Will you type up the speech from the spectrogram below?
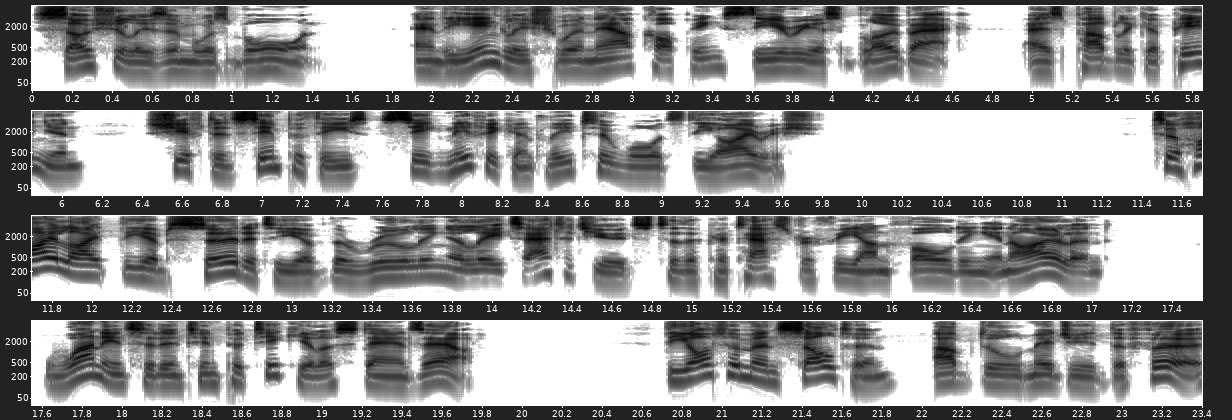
Socialism was born, and the English were now copping serious blowback as public opinion shifted sympathies significantly towards the Irish. To highlight the absurdity of the ruling elite's attitudes to the catastrophe unfolding in Ireland, one incident in particular stands out. The Ottoman Sultan, Abdul Mejid I,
